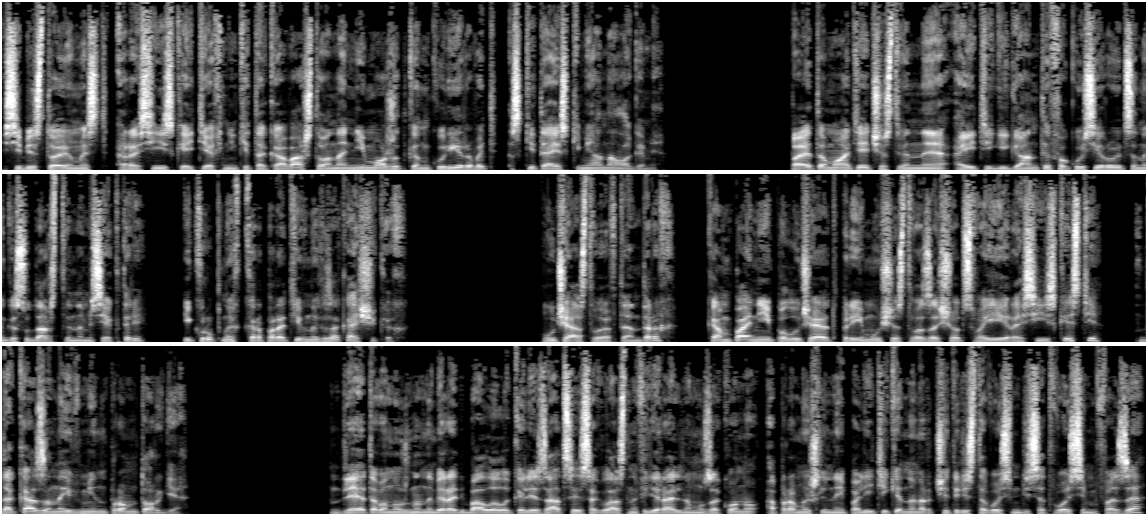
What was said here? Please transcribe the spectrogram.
Себестоимость российской техники такова, что она не может конкурировать с китайскими аналогами. Поэтому отечественные IT-гиганты фокусируются на государственном секторе и крупных корпоративных заказчиках. Участвуя в тендерах, компании получают преимущество за счет своей российскости, доказанной в Минпромторге. Для этого нужно набирать баллы локализации согласно федеральному закону о промышленной политике номер 488 ФЗ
